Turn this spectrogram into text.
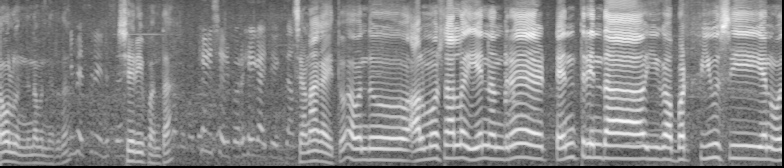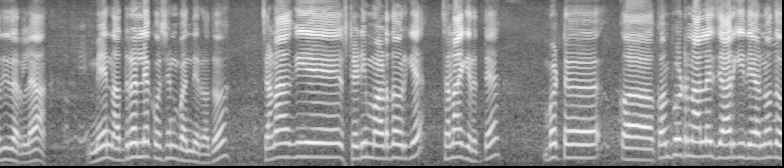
ನವಲ್ಗುಂದಿಂದ ಬಂದಿರೋದು ನಿಮ್ಮ ಹೆಸರೇನು ಸರ್ ಶರೀಫ್ ಅಂತ. ಹೇಳಿ ಶರೀಫ್ ಅವರು ಹೇಗಾಯ್ತು ಎಕ್ಸಾಮ್ ಚೆನ್ನಾಗಾಯಿತು. ಒಂದು ಆಲ್ಮೋಸ್ಟ್ ಆಲ್ ಏನಂದರೆ ಟೆಂತ್ರಿಂದ ಈಗ ಬಟ್ ಪಿ ಯು ಸಿ ಏನು ಓದಿದಾರಲ್ಲ ಮೇನ್ ಅದರಲ್ಲೇ ಕ್ವಶನ್ ಬಂದಿರೋದು. ಚೆನ್ನಾಗಿ ಸ್ಟಡಿ ಮಾಡಿದವ್ರಿಗೆ ಚೆನ್ನಾಗಿರುತ್ತೆ. ಬಟ್ ಕಂಪ್ಯೂಟರ್ ನಾಲೆಜ್ ಯಾರಿಗಿದೆ ಅನ್ನೋದು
